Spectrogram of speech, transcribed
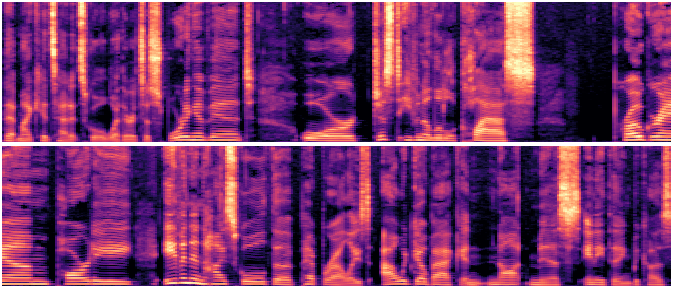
that my kids had at school, whether it's a sporting event or just even a little class program, party, even in high school, the pep rallies. I would go back and not miss anything because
